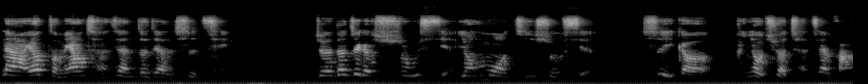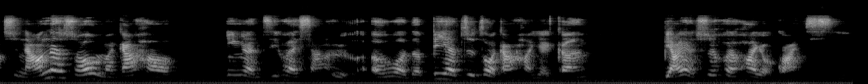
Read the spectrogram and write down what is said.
那要怎么样呈现这件事情？觉得这个书写用墨汁书写是一个很有趣的呈现方式。然后那时候我们刚好因缘机会相遇了，而我的毕业制作刚好也跟表演是绘画有关系，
